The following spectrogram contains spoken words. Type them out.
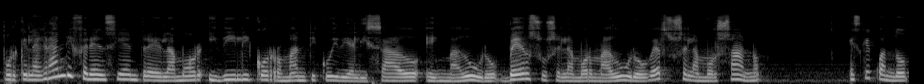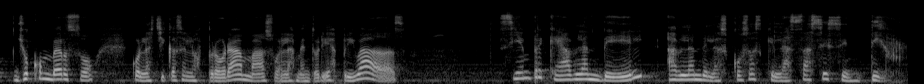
porque la gran diferencia entre el amor idílico, romántico, idealizado e inmaduro versus el amor maduro versus el amor sano, es que cuando yo converso con las chicas en los programas o en las mentorías privadas, siempre que hablan de él, hablan de las cosas que las hace sentir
